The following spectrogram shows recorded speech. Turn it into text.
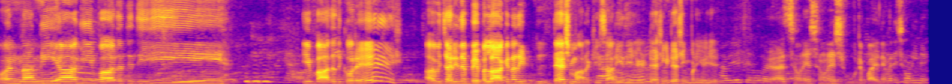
ਓਏ ਨਾਨੀ ਆ ਗਈ ਇਬਾਦਤ ਦੀ। ਇਬਾਦਤ ਕੋਰੇ। ਆ ਵਿਚਾਰੀ ਤੇ ਬਿੱਬ ਲਾ ਕੇ ਨਾ ਦੀ ਡੈਸ਼ ਮਾਰ ਰੱਖੀ ਸਾਰੀ ਇਹਦੀ ਜਿਹੜੀ ਡੈਸ਼ਿੰਗ ਡੈਸ਼ਿੰਗ ਬਣੀ ਹੋਈ ਹੈ। ਐ ਸੋਹਣੇ ਸੋਹਣੇ ਸੂਟ ਪਾਏ ਨੇ ਮੇਰੀ ਸੋਹਣੀ ਨੇ।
